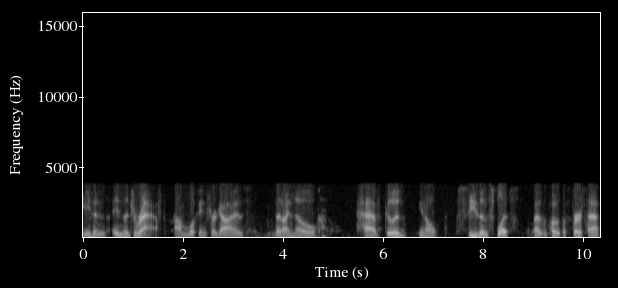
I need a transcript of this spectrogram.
even in the draft, I'm looking for guys that I know have good, you know, season splits as opposed to first half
